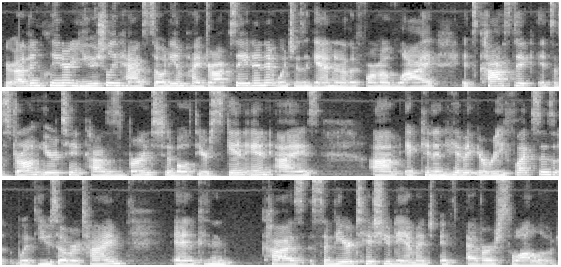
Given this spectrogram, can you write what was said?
Your oven cleaner usually has sodium hydroxide in it, which is again another form of lye. It's caustic, it's a strong irritant, causes burns to both your skin and eyes. Um, it can inhibit your reflexes with use over time and can cause severe tissue damage if ever swallowed.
